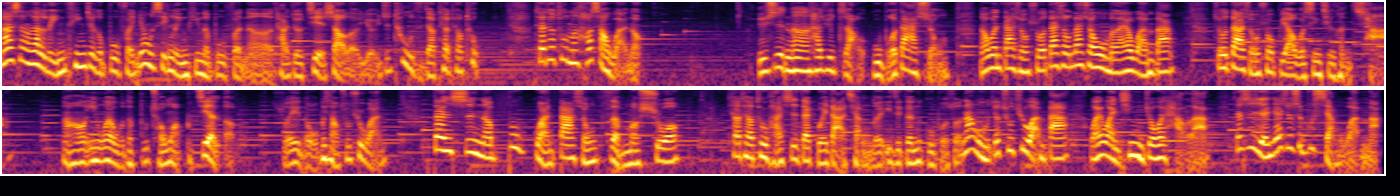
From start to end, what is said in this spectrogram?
那像在聆听这个部分，用心聆听的部分呢，他就介绍了有一只兔子叫跳跳兔。跳跳兔呢，好想玩哦。于是呢，他去找古博大熊，然后问大熊说：“大熊，大熊，我们来玩吧。”就大熊说：“不要，我心情很差。然后因为我的捕虫网不见了，所以呢，我不想出去玩。但是呢，不管大熊怎么说。”跳跳兔还是在鬼打墙的，一直跟古柏说：“那我们就出去玩吧，玩一玩心情就会好啦。”但是人家就是不想玩嘛。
